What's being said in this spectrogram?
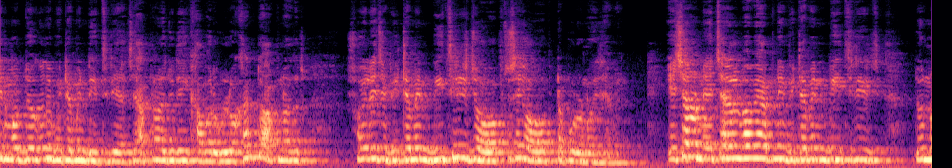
এর মধ্যেও কিন্তু ভিটামিন ডি থ্রি আছে। আপনারা যদি এই খাবারগুলো খান, তো আপনাদের শরীরে যে ভিটামিন বি থ্রির যে অভাবটা, সেই অভাবটা পূরণ হয়ে যাবে। এছাড়াও ন্যাচারালভাবে আপনি ভিটামিন বি থ্রির জন্য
